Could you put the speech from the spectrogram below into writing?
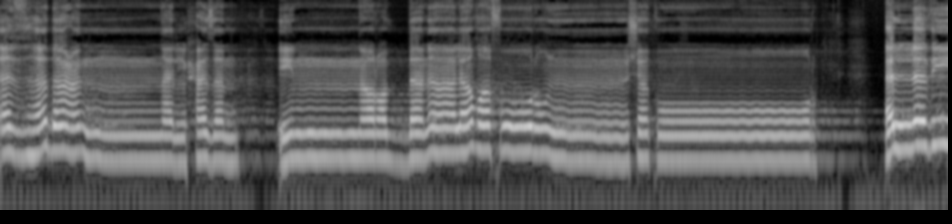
أذهب عنا الحزن. إن ربنا لغفور شكور. الذي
